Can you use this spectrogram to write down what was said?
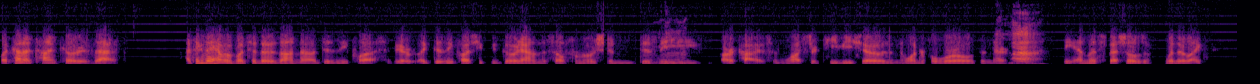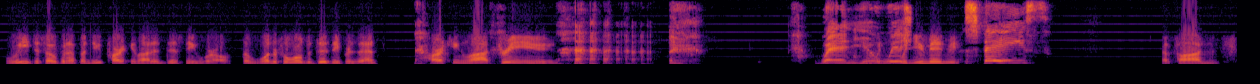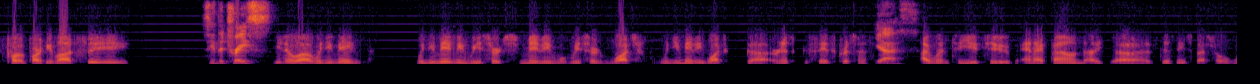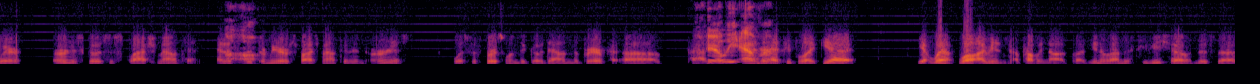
What kind of time killer is that? I think they have a bunch of those on uh, Disney Plus. If you're like Disney Plus, you could go down the self promotion Disney archives and watch their TV shows and the Wonderful Worlds and their Huh. the endless specials where they're like, we just opened up a new parking lot at Disney World. The Wonderful World of Disney presents Parking Lot Dreams. when you When, wish when you made me space. Upon pa- parking lot C. See the trace? You know, uh, when you made when you made me research, made me research watch when you made me watch uh, Ernest Saves Christmas. Yes. I went to YouTube and I found a uh, Disney special where Ernest goes to Splash Mountain, and it's the Oh. premiere of Splash Mountain, and Ernest was the first one to go down the Brer uh, path. Barely ever. And they had people like, yeah, yeah, well, well, I mean, uh, probably not, but you know, on this TV show, this uh,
